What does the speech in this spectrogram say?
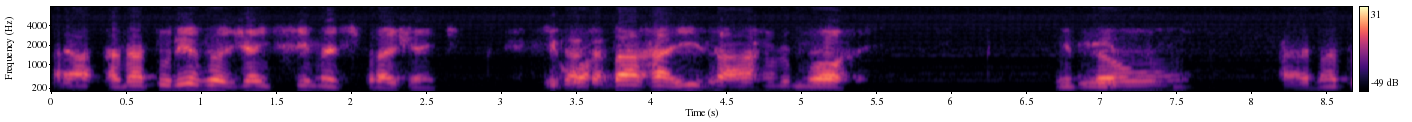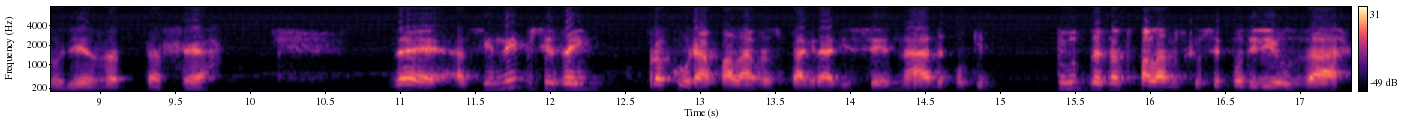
A, a natureza já ensina isso para gente. Se Exatamente. cortar a raiz, a árvore morre. Então, isso. A natureza está certa. Zé, assim, nem precisa procurar palavras para agradecer nada, porque todas as palavras que você poderia usar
